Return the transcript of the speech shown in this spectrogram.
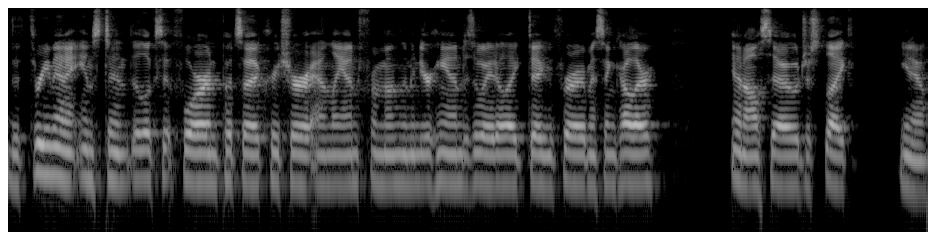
the three mana instant that looks at four and puts a creature and land from among them into your hand as a way to like dig for a missing color, and also just like you know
